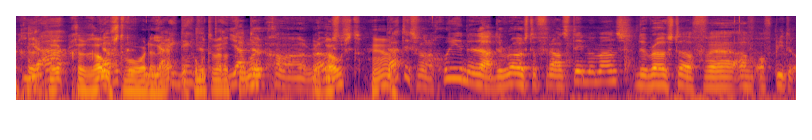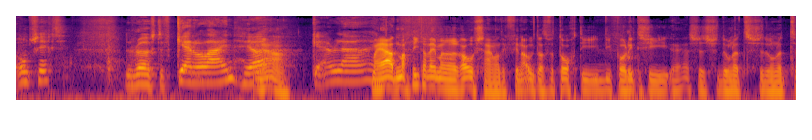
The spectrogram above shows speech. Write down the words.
ge- Ja, ge- geroost ja, worden. Ja, ik denk moeten we dat ja, de- gewoon een Een roast. roast? Ja. Dat is wel een goede inderdaad. De roast of Frans Timmermans. De roast of, of, of Pieter Omtzigt. De roast of Caroline. Ja. Caroline. Maar ja, het mag niet alleen maar een roos zijn. Want ik vind ook dat we toch die, die politici... Hè, ze, ze doen het, ze doen het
